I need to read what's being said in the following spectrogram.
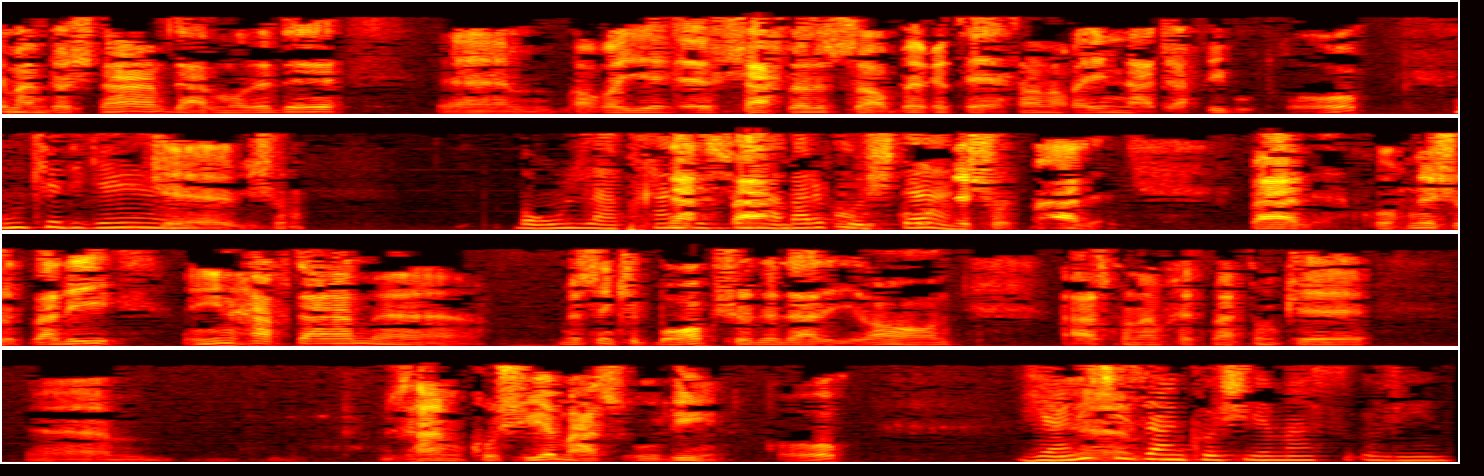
من داشتم در مورد آقای شهردار سابق تهران آقای نجفی بود خب؟ اون که دیگه که با اون لبخندشون نه، همه رو اون کشتن. شد. بله. بله کهنه شد. ولی این هفته هم مثل اینکه باب شده در ایران ارز کنم خدمتون که زنکشی مسئولین. خب؟ یعنی چی. زنکشی مسئولین؟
